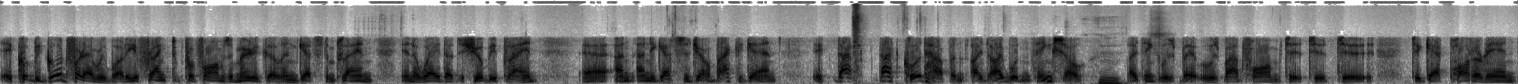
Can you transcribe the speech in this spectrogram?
It could be good for everybody if Frank performs a miracle and gets them playing in a way that they should be playing, uh, and and he gets the job back again. It, that that could happen. I, I wouldn't think so. Hmm. I think it was it was bad form to to to, to get Potter in.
